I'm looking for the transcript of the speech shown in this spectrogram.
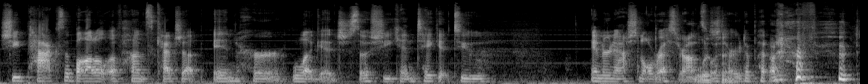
she packs a bottle of Hunt's ketchup in her luggage so she can take it to international restaurants Listen. with her to put on her food.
